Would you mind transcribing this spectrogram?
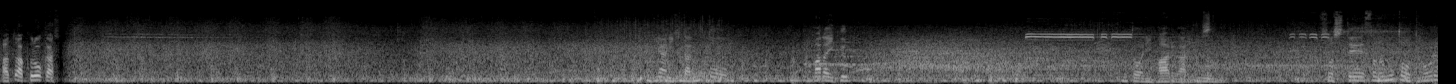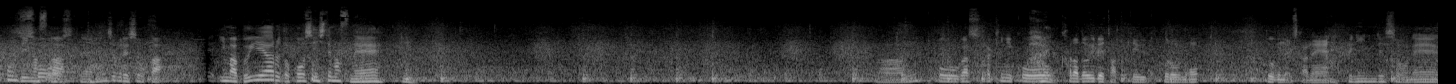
あとは黒川。ニアに来た武藤まだ行く。武藤にファールがありました、うん、そしてその武藤倒れ込んでいますが、ね、大丈夫でしょうか。今 VAR と更新してますね、うん、武藤が先にこう、はい、体を入れたっていうところの部分ですかね。確認でしょうね、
